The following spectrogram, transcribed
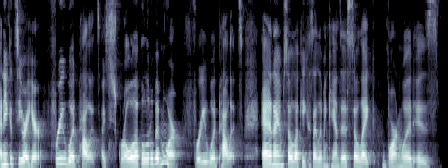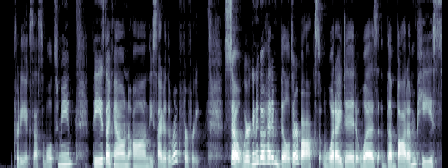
And you can see right here, free wood palettes. I scroll up a little bit more, free wood pallets. And I am so lucky because I live in Kansas. So like barnwood is pretty accessible to me. These I found on the side of the road for free. So we're gonna go ahead and build our box. What I did was the bottom piece,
